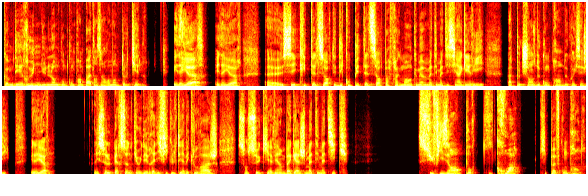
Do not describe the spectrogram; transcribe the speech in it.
comme des runes d'une langue qu'on ne comprend pas dans un roman de Tolkien. Et d'ailleurs, et d'ailleurs, euh, c'est écrit de telle sorte et découpé de telle sorte par fragments que même un mathématicien aguerri a peu de chances de comprendre de quoi il s'agit. Et d'ailleurs, les seules personnes qui ont eu des vraies difficultés avec l'ouvrage sont ceux qui avaient un bagage mathématique suffisant pour qu'ils croient qui peuvent comprendre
